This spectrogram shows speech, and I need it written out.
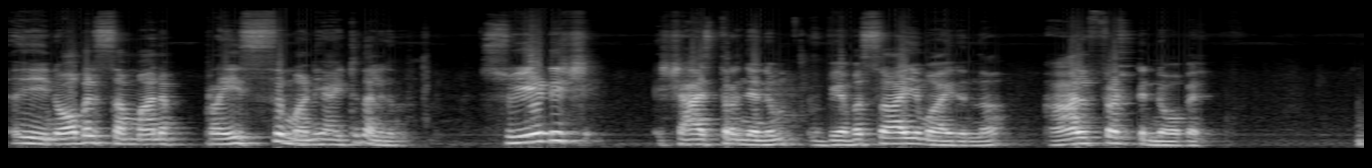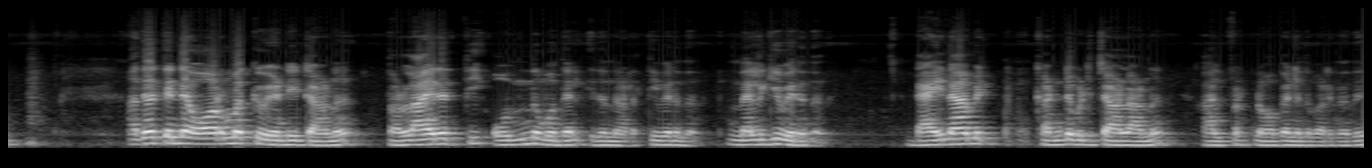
ഈ നോബൽ സമ്മാന പ്രൈസ് മണി ആയിട്ട് നൽകുന്നത്. സ്വീഡിഷ് ശാസ്ത്രജ്ഞനും വ്യവസായിയുമായിരുന്ന ആൽഫ്രഡ് നോബൽ. അദ്ദേഹത്തിന്റെ ഓർമ്മയ്ക്ക് വേണ്ടിയിട്ടാണ് തൊള്ളായിരത്തി ഒന്ന് മുതൽ ഇത് നടത്തി വരുന്നത് നൽകി വരുന്നത്. ഡൈനാമിക് കണ്ടുപിടിച്ച ആളാണ് ആൽഫ്രഡ് നോബൽ എന്ന് പറയുന്നത്.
